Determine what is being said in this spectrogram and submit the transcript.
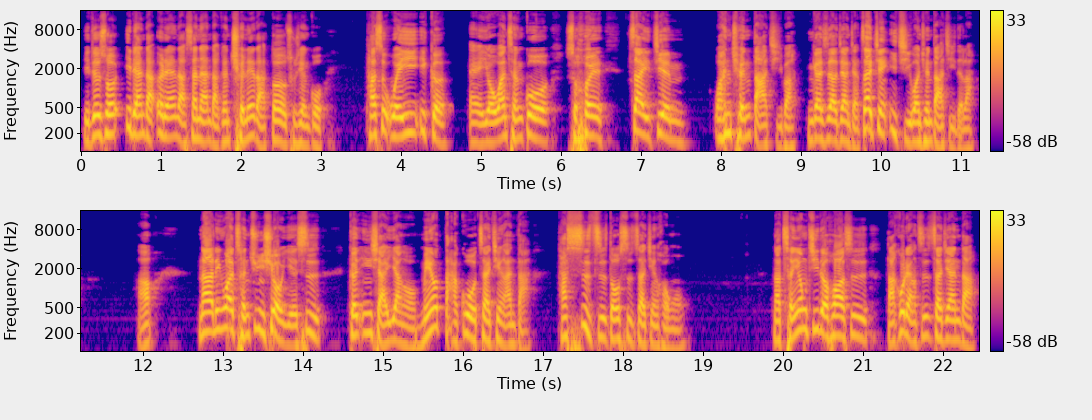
也就是说一连打、二连打、三连打跟全垒打都有出现过。他是唯一一个哎有完成过所谓再见完全打击吧，应该是要这样讲，再见一击完全打击的啦。好，那另外陈俊秀也是跟英霞一样哦，没有打过再见安打，他四支都是再见轰哦。那陈庸基的话是打过两支再见安打，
